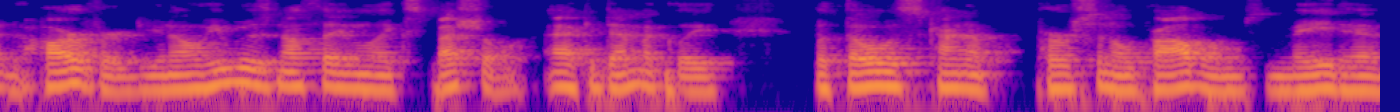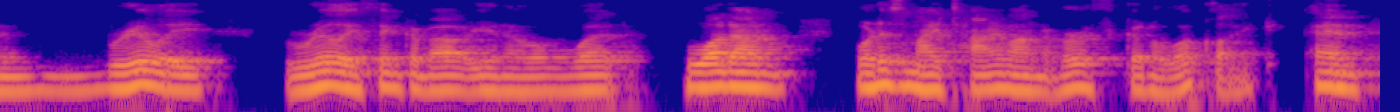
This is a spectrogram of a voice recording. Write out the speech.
at Harvard. You know, he was nothing like special academically, but those kind of personal problems made him really, really think about you know what what on what is my time on Earth going to look like, and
